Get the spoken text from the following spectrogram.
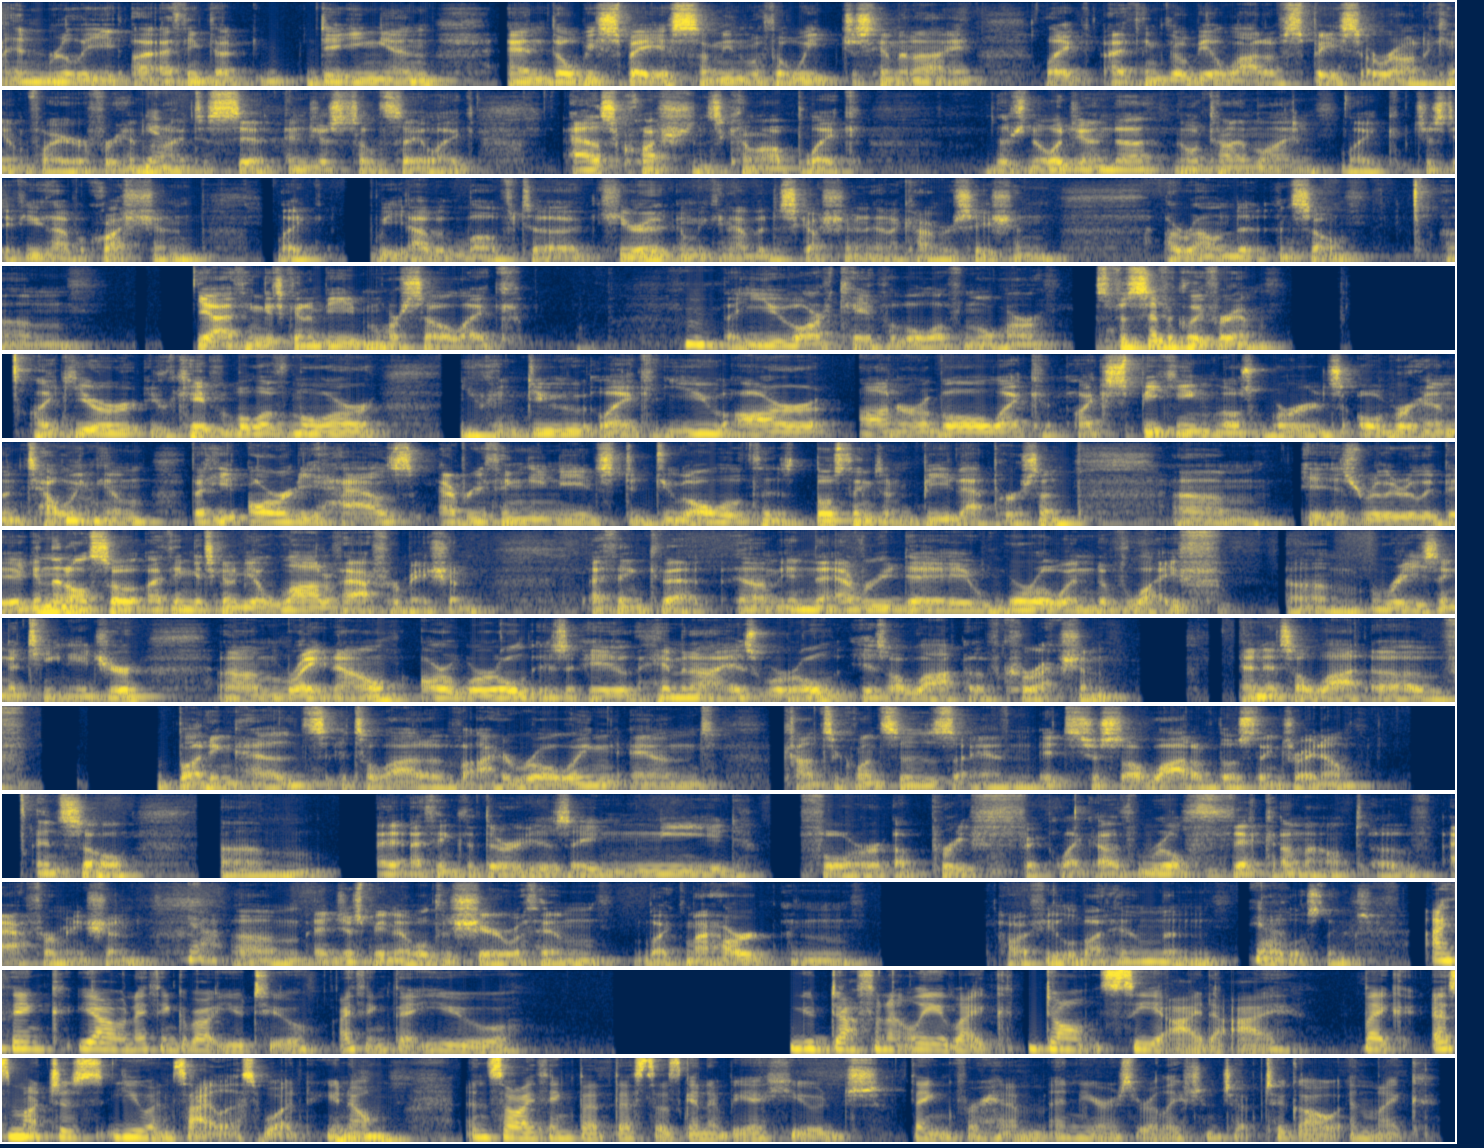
and really i think that digging in and there'll be space i mean with a week just him and i like i think there'll be a lot of space around a campfire for him Yeah. and i to sit and just to say like as questions come up like there's no agenda no timeline like just if you have a question like we i would love to hear it and we can have a discussion and a conversation around it. And so um, yeah i think it's going to be more so like that you are capable of more specifically for him like you're you're capable of more. You can do like you are honorable like like speaking those words over him and telling him that he already has everything he needs to do all of this, those things and be that person um, is really really big. And then also i think it's going to be a lot of affirmation. I think that um, in the everyday whirlwind of life um, raising a teenager um, right now our world is a him and i's world is a lot of correction. And it's a lot of butting heads. It's a lot of eye rolling and consequences, and it's just a lot of those things right now. And so, um, I, I think that there is a need for a pretty thick, like a real thick amount of affirmation. Yeah. Um, and just being able to share with him like my heart and how I feel about him and Yeah. all those things. I think, yeah, when I think about you too, I think that you you definitely like don't see eye to eye like as much as you and Silas would, you know? And so I think that this is going to be a huge thing for him and yours relationship to go and like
